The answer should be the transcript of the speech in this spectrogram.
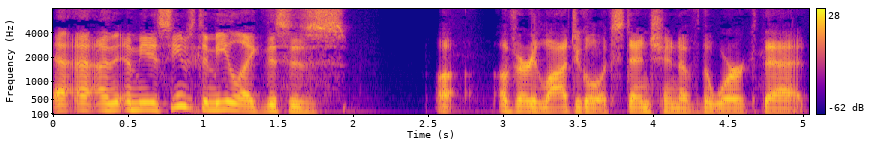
I, I, mean, it seems to me like this is a, a, very logical extension of the work that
